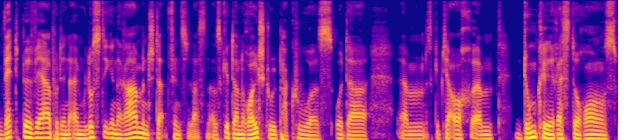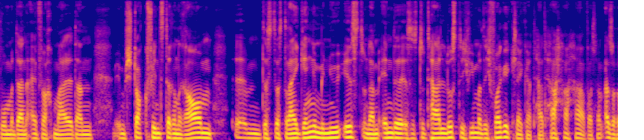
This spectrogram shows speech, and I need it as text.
Wettbewerb oder in einem lustigen Rahmen stattfinden zu lassen. Also es gibt dann Rollstuhlparcours oder ähm, es gibt ja auch ähm, Dunkelrestaurants, wo man dann einfach mal dann im stockfinsteren Raum ähm, das, das Drei-Gänge-Menü isst und am Ende ist es total lustig, wie man sich vollgekleckert hat. Hahaha, ha, ha, was haben, also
